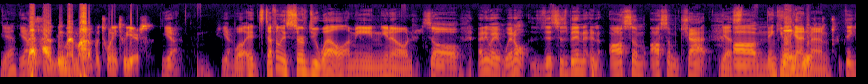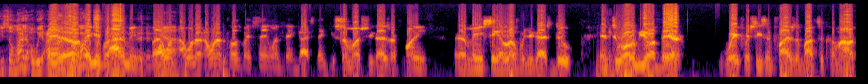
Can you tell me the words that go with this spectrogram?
Yeah. Yeah. That's how been my motto for 22 years. Yeah. Yeah. Well, it's definitely served you well. I mean, you know, So anyway, bueno, this has been an awesome, awesome chat. yes. Um, thank you thank again, you. man. Thank you so much. We I Hey, learned no, so much. Thank you for having me. But I want I want to I want to close by saying one thing, guys. Thank you so much. You guys are funny and amazing. I love what you guys do. And to you. all of you out there, wait for season five is about to come out,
